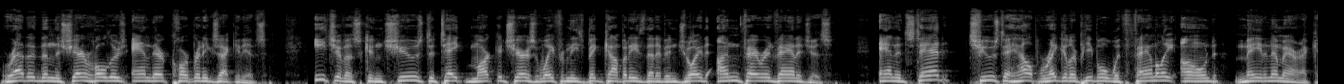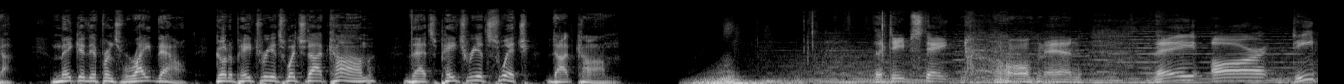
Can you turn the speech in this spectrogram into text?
rather than the shareholders and their corporate executives. Each of us can choose to take market shares away from these big companies that have enjoyed unfair advantages and instead choose to help regular people with family owned, made in America. Make a difference right now. Go to patriotswitch.com. That's patriotswitch.com. The deep state. Oh, man. They are deep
